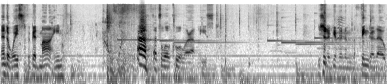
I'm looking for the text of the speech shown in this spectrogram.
And a waste of a good mine. Ah, that's a little cooler at least. You should have given him the finger though.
